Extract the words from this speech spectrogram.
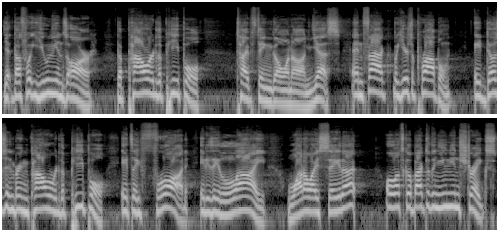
Yeah, that's what unions are the power to the people type thing going on. Yes. In fact, but here's a problem it doesn't bring power to the people, it's a fraud, it is a lie. Why do I say that? Well, let's go back to the union strikes.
